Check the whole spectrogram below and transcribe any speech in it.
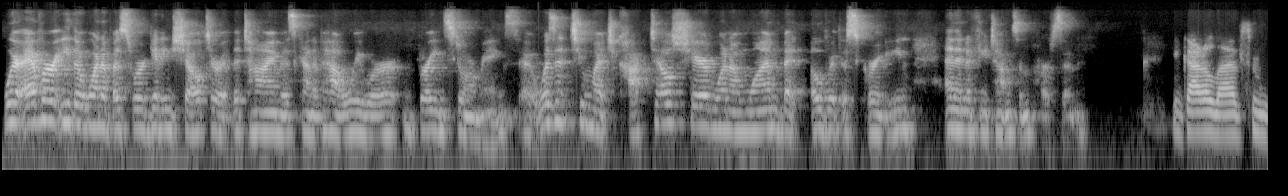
wherever either one of us were getting shelter at the time is kind of how we were brainstorming. So it wasn't too much cocktails shared one on one, but over the screen and then a few times in person. You gotta love some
